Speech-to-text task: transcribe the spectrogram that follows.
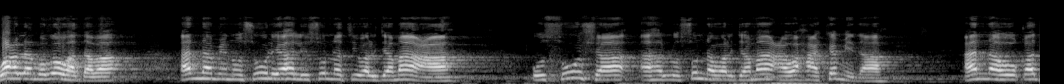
Waclam ogow haddaba anna min usuuli ahli sunnati waljamaaca usuusha ahlu sunna waljamaaca waxaa ka mid ah annahu qad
